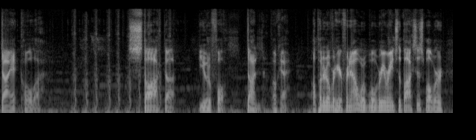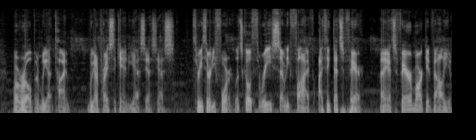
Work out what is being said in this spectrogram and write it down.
Diet Cola. Stocked up. Beautiful. Done. Okay. I'll put it over here for now. We'll, we'll rearrange the boxes while we're while we're open. We got time. We got to price the candy. Yes, yes, yes. 334. Let's go 375. I think that's fair. I think that's fair market value.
